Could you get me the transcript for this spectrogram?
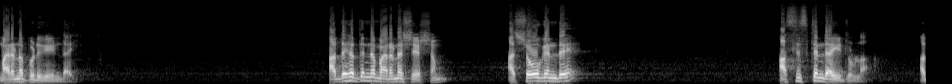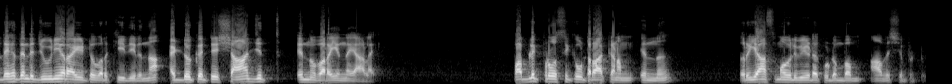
മരണപ്പെടുകയുണ്ടായി. അദ്ദേഹത്തിന്റെ മരണശേഷം അശോകന്റെ അസിസ്റ്റന്റ് ആയിട്ടുള്ള അദ്ദേഹത്തിന്റെ ജൂനിയറായിട്ട് വർക്ക് ചെയ്തിരുന്ന അഡ്വക്കേറ്റ് ഷാജിത്ത് എന്ന് പറയുന്നയാളെ പബ്ലിക് പ്രോസിക്യൂട്ടറാക്കണം എന്ന് റിയാസ് മൗലവിയുടെ കുടുംബം ആവശ്യപ്പെട്ടു.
